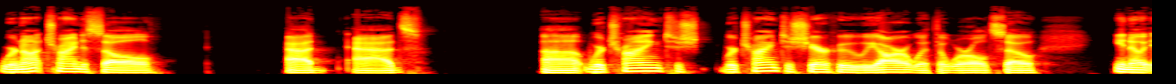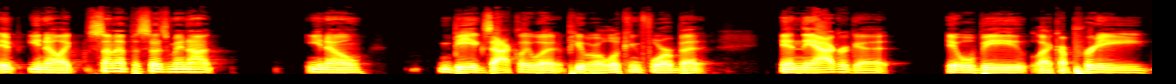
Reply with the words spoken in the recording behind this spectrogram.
We're not trying to sell ad ads. Uh, we're trying to sh- we're trying to share who we are with the world. So, you know, it you know, like some episodes may not, you know, be exactly what people are looking for, but in the aggregate, it will be like a pretty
